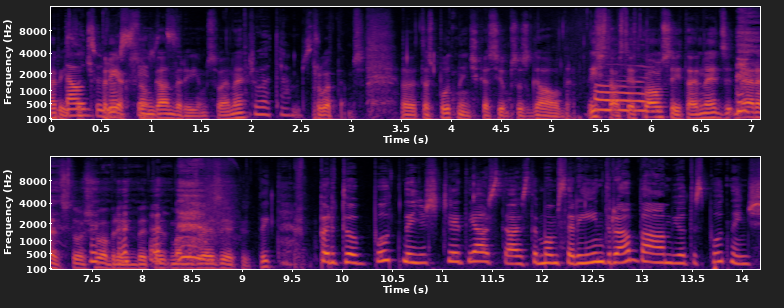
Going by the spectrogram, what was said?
Arī tāds prieks un gandarījums, vai ne? Protams. Protams. Tas putniņš, kas jums uz galda. Izstāstiet, klausītāji, neredz to šobrīd, bet man uzreiz iekritik. Par to putniņu šķiet jāstāsta mums ar Indru abām, jo tas putniņš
